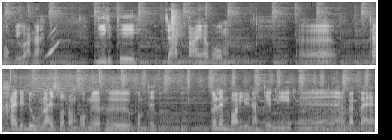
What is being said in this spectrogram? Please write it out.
16 ดีกว่านะ 20 ทีจัดไปครับผม เออ ถ้าใครได้ดูไลฟ์สดของผมนี่ก็คือ ผมจะก็เล่นบ่อยอยู่นะเกมนี้ เออ ก็แตก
